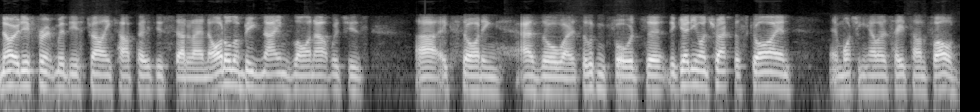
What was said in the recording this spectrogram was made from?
no different with the Australian Cup heats this Saturday night. All the big names line up, which is uh, exciting as always. So looking forward to, to getting on track for Sky and, and watching how those heats unfold.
